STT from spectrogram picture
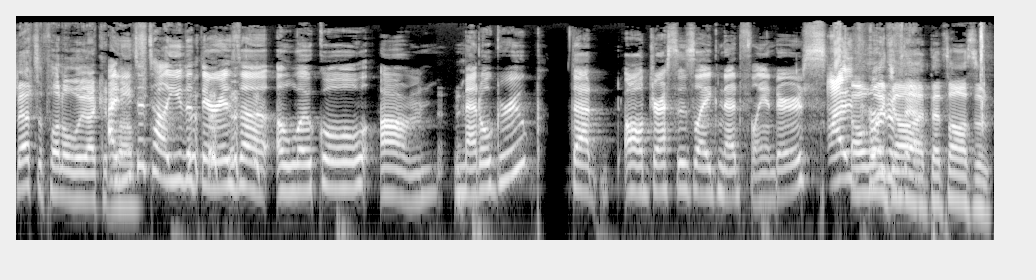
That's a pun only I could I love. need to tell you that there is a, a local um metal group that all dresses like Ned Flanders. I've oh my of god, that. that's awesome.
